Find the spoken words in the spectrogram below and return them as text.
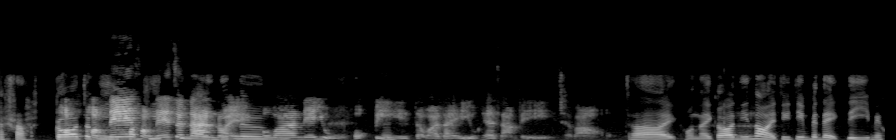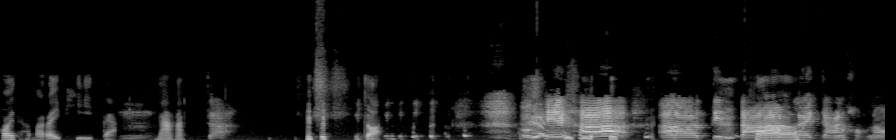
นะคะขก็องจะของมีเน่ความของเน่คิดจะที่นานหน่อยดงเพราะว่าเน่อยู่หกปี แต่ว่าไดอยู่แค่สามปีใช่เปล่าใช่ของนายก็นิดหน่อยจริงๆเป็นเด็กดีไม่ค่อยทำอะไรผิดอะอืมนะจ้ะจ้ะ โอเคค่ะอ่าติดตามค่ะรายการของเรา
